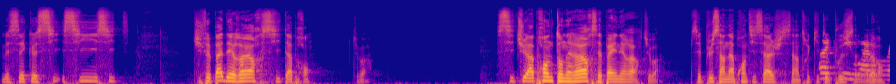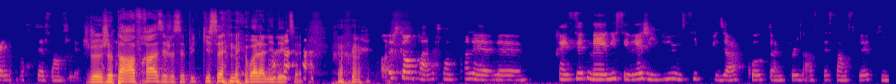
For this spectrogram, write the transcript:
mais c'est que si, si, si tu fais pas d'erreur si tu apprends, tu vois. Si tu apprends de ton erreur, c'est pas une erreur, tu vois. C'est plus un apprentissage, c'est un truc qui te pousse à l'avant. je, je, paraphrase et je sais plus de qui c'est, mais voilà l'idée. je comprends, je comprends le, principe. Mais oui, c'est vrai, j'ai vu aussi plusieurs quotes un peu dans ce sens-là. Puis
